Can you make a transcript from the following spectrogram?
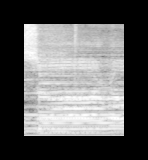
sorrow.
